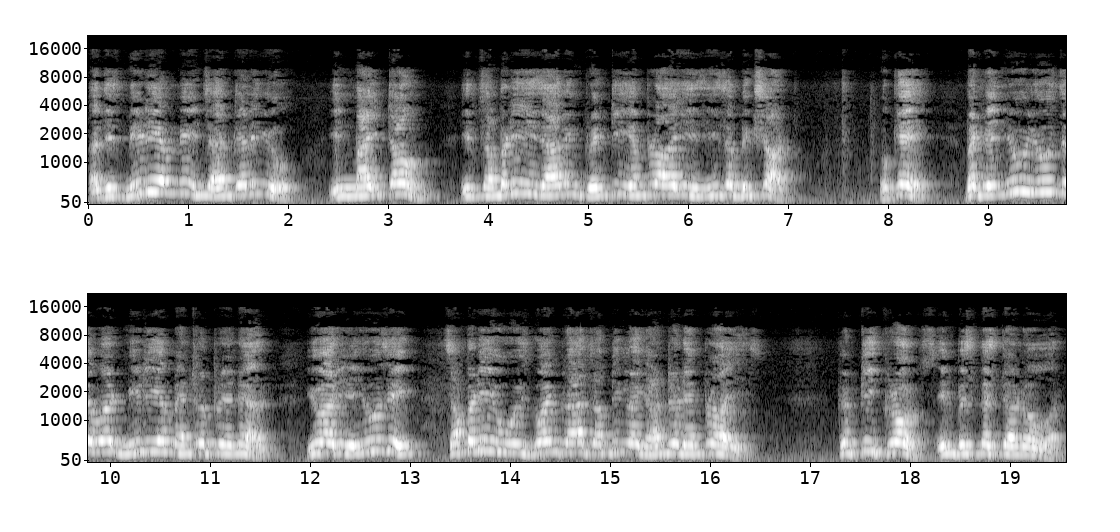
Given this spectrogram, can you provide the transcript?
uh, this medium means I am telling you in my town if somebody is having 20 employees he is a big shot. Okay. But when you use the word medium entrepreneur, you are using somebody who is going to have something like 100 employees, 50 crores in business turnover,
